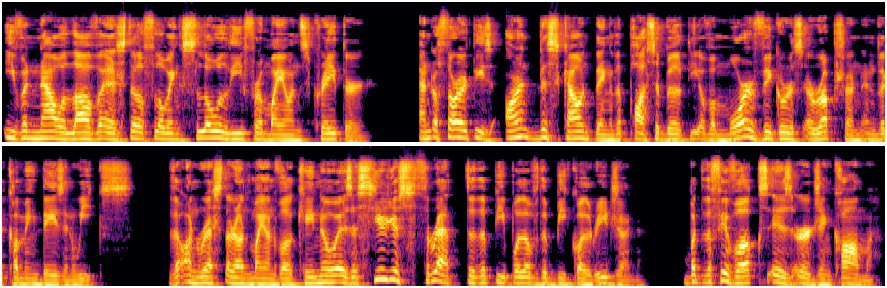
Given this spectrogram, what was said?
Even now, lava is still flowing slowly from Mayon's crater, and authorities aren't discounting the possibility of a more vigorous eruption in the coming days and weeks. The unrest around Mayon volcano is a serious threat to the people of the Bicol region, but the PHIVOLCS is urging calm.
